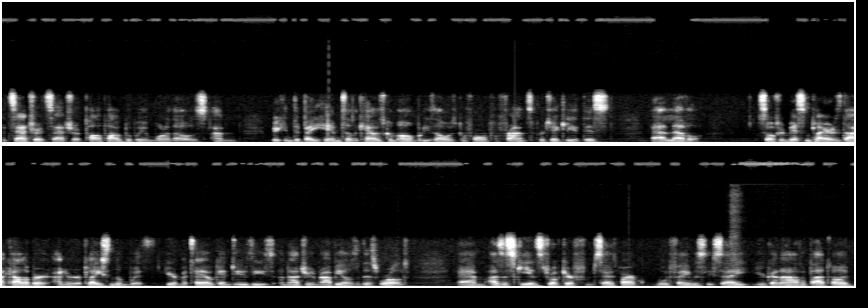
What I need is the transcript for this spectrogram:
etc., etc. Paul Pogba being one of those, and we can debate him till the cows come home, but he's always performed for France, particularly at this uh, level. So if you're missing players of that caliber and you're replacing them with your Matteo Guendouzi's and Adrien Rabiot's of this world, um, as a ski instructor from South Park would famously say, you're going to have a bad time.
